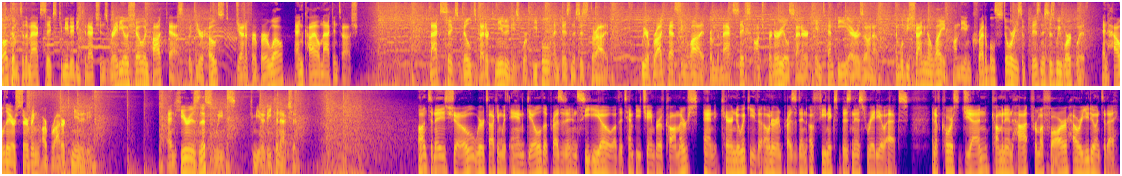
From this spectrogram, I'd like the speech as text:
welcome to the Mac 6 Community Connections radio show and podcast with your host, Jennifer Burwell and Kyle McIntosh. Mac 6 builds better communities where people and businesses thrive. We are broadcasting live from the Mac 6 Entrepreneurial Center in Tempe, Arizona, and will be shining a light on the incredible stories of businesses we work with and how they are serving our broader community. And here is this week's Community Connection. On today's show, we're talking with Anne Gill, the president and CEO of the Tempe Chamber of Commerce, and Karen Nowicki, the owner and president of Phoenix Business Radio X. And of course, Jen, coming in hot from afar. How are you doing today?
